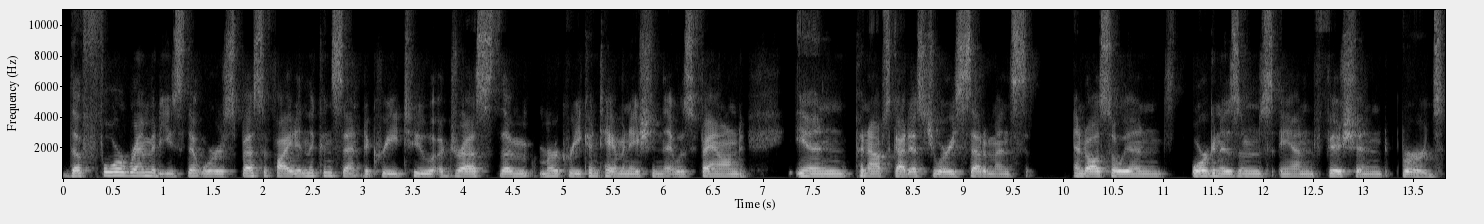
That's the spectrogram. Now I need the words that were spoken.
the four remedies that were specified in the consent decree to address the mercury contamination that was found in Penobscot estuary sediments and also in organisms and fish and birds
